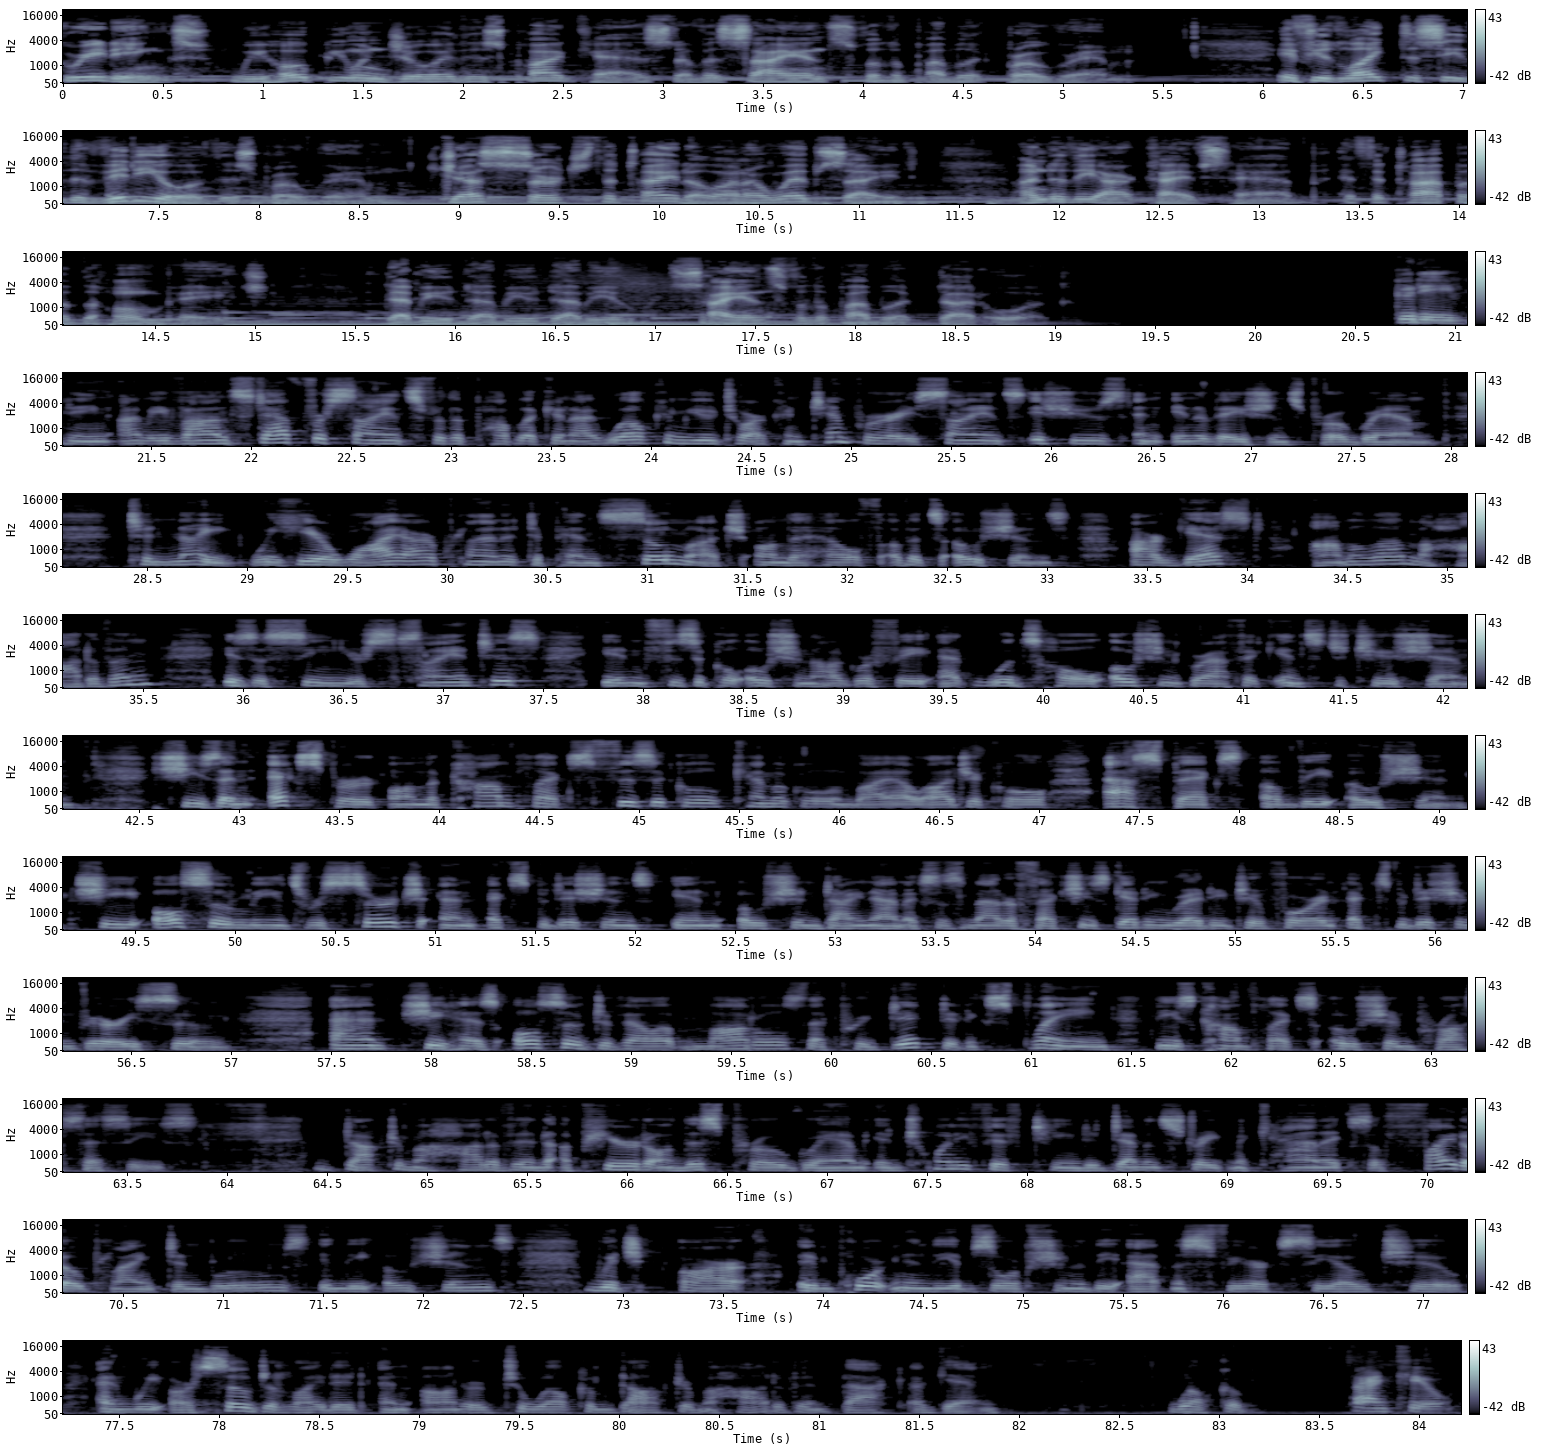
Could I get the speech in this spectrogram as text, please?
Greetings. We hope you enjoy this podcast of a Science for the Public program. If you'd like to see the video of this program, just search the title on our website under the Archives tab at the top of the homepage www.scienceforthepublic.org. Good evening. I'm Yvonne Stapp for Science for the Public, and I welcome you to our Contemporary Science Issues and Innovations program. Tonight, we hear why our planet depends so much on the health of its oceans. Our guest, Amala Mahadevan is a senior scientist in physical oceanography at Woods Hole Oceanographic Institution. She's an expert on the complex physical, chemical, and biological aspects of the ocean. She also leads research and expeditions in ocean dynamics. As a matter of fact, she's getting ready to for an expedition very soon. And she has also developed models that predict and explain these complex ocean processes. Dr. Mahadevan appeared on this program in 2015 to demonstrate mechanics of phytoplankton blooms in the oceans, which are important in the absorption of the atmospheric CO2. And we are so delighted and honored to welcome Dr. Mahadevan back again. Welcome. Thank you.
